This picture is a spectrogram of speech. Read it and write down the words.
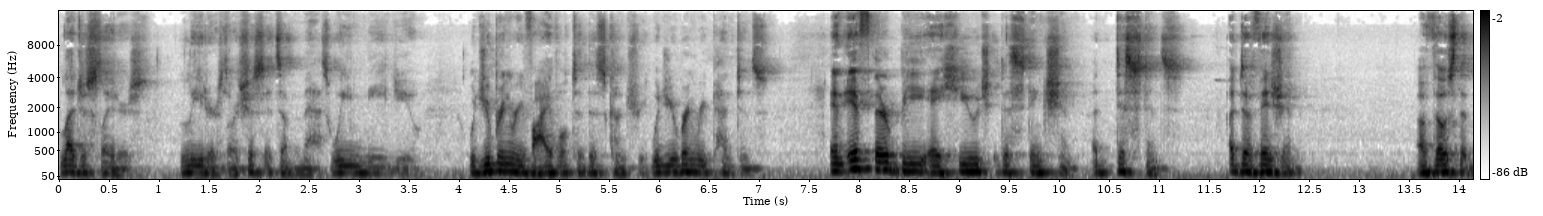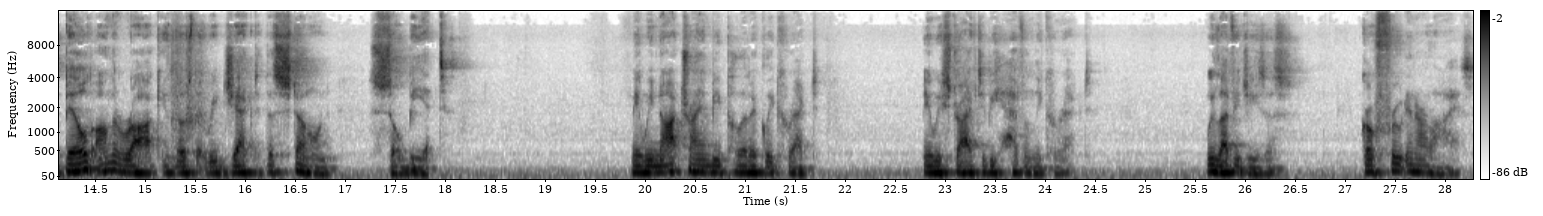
legislators, leaders, Lord. It's just, it's a mess. We need you. Would you bring revival to this country? Would you bring repentance? And if there be a huge distinction, a distance, a division of those that build on the rock and those that reject the stone, so be it. May we not try and be politically correct. May we strive to be heavenly correct. We love you, Jesus. Grow fruit in our lives.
